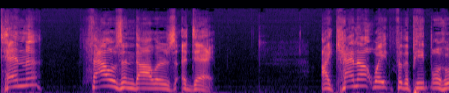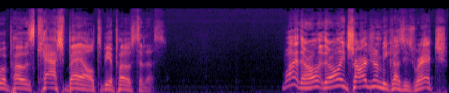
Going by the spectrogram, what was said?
$10,000 a day. I cannot wait for the people who oppose cash bail to be opposed to this. Why? They're only, they're only charging him because he's rich.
